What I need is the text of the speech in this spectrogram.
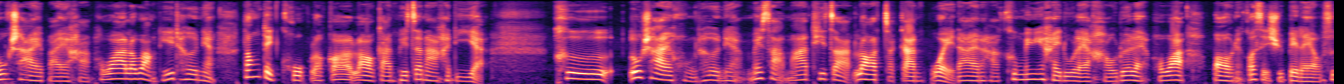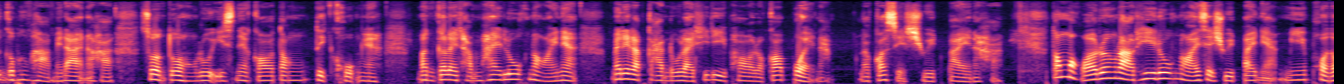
ลูกชายไปค่ะ เพราะว่าระหว่างที่เธอเนี่ยต้องติดคุกแล้วก็รอการพิจารณาคดีอะ คือลูกชายของเธอเนี่ยไม่สามารถที่จะรอดจากการป่วยได้นะคะ คือไม่มีใครดูแลเขาด้วยแหละ เพราะว่าปอเนี่ยก็เสียชีวิตไปแล้ว ซึ่งก็พึ่งพาไม่ได้นะคะ ส่วนตัวของลูอิสเนี่ยก็ต้องติดคุกไง มันก็เลยทำให้ลูกน้อยเนี่ยไม่ได้รับการดูแลที่ดีพอแล้วก็ป่วยหนักแล้วก็เสียชีวิตไปนะคะ ต้องบอกว่าเรื่องราวที่ลูกน้อยเสียชีวิตไปเนี่ย มีผล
